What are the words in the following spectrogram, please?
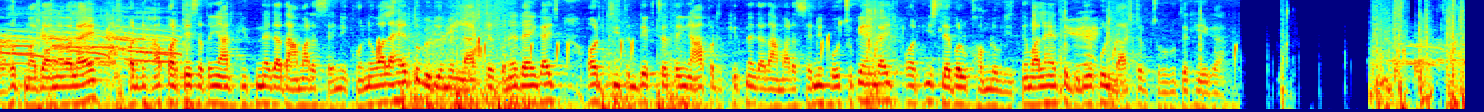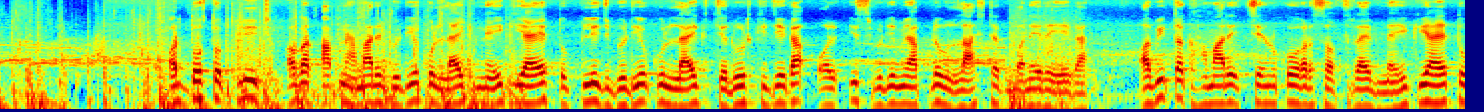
बहुत मज़ा आने वाला है। और यहाँ पर देख सकते हैं यार कितना ज़्यादा हमारा सैनिक होने वाला है तो वीडियो में लास्ट तक बने रहे गाइज़ और जितने देख सकते हैं यहाँ पर कितना ज़्यादा हमारा सैनिक हो चुके हैं गाइज़ और इस लेवल को हम लोग जीतने वाले हैं तो वीडियो को लास्ट तक ज़रूर देखिएगा। और दोस्तों प्लीज़ अगर आपने हमारे वीडियो को लाइक नहीं किया है तो प्लीज़ वीडियो को लाइक ज़रूर कीजिएगा और इस वीडियो में आप लोग लास्ट तक बने रहिएगा। अभी तक हमारे चैनल को अगर सब्सक्राइब नहीं किया है तो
